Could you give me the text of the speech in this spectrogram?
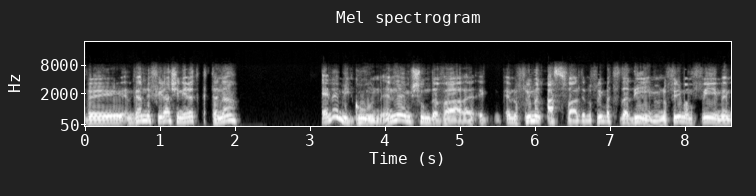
וגם נפילה שנראית קטנה, אין להם מיגון, אין להם שום דבר. הם נופלים על אספלט, הם נופלים בצדדים, הם נופלים עמפים, הם,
